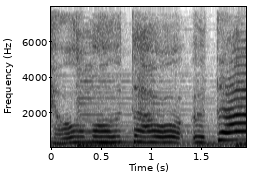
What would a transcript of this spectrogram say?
今日も歌を歌う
